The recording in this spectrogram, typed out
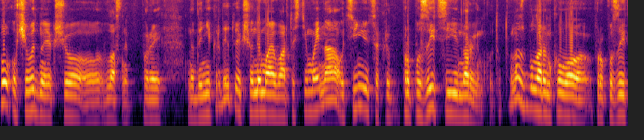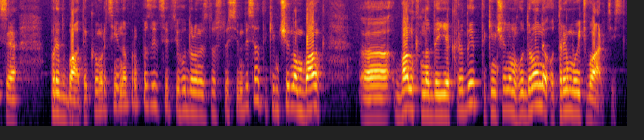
Ну, очевидно, якщо власне при наданні кредиту, якщо немає вартості майна, оцінюються пропозиції на ринку. Тобто, в нас була ринкова пропозиція придбати комерційна пропозиція ці гудрони за 170. Таким чином, банк, е, банк надає кредит, таким чином гудрони отримують вартість.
